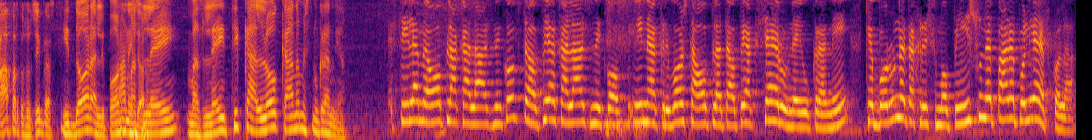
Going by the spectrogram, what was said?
Άφθαρτο ο Τσίπρας. Η Ντόρα λοιπόν Α, ναι, η μας Ντόρα. λέει, μας λέει τι καλό κάναμε στην Ουκρανία. Στείλαμε όπλα Καλάσνικοφ, τα οποία Καλάσνικοφ είναι ακριβώς τα όπλα τα οποία ξέρουν οι Ουκρανοί και μπορούν να τα χρησιμοποιήσουν πάρα πολύ εύκολα.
